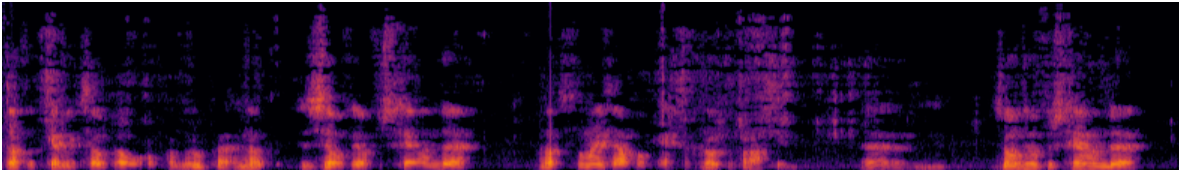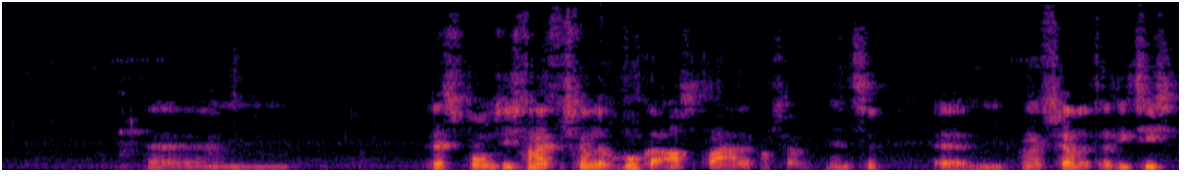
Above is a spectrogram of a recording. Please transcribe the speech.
Dat het kennelijk zoveel op kan roepen. En ook zoveel verschillende en dat is voor mijzelf ook echt een grote verrassing. Uh, zoveel verschillende uh, responsies vanuit verschillende hoeken als het ware, van verschillende mensen, uh, vanuit verschillende tradities,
